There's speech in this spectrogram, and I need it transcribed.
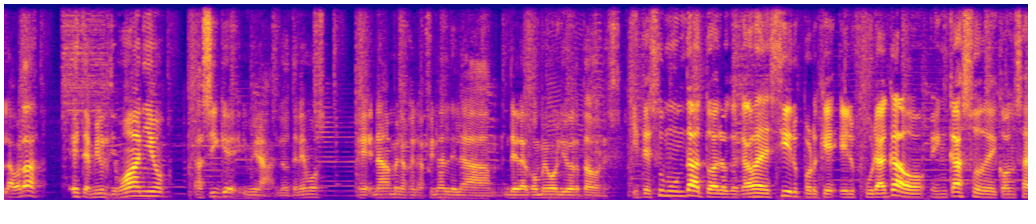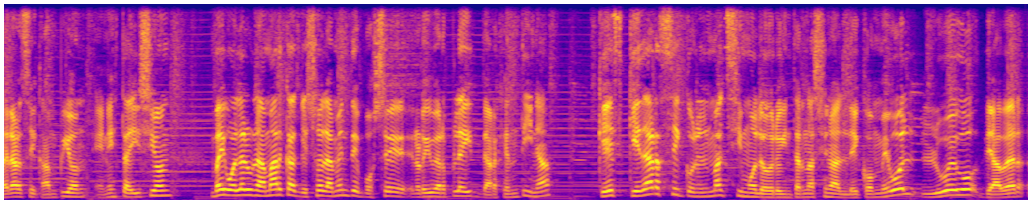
la verdad, este es mi último año, así que, y mira, lo tenemos nada menos que la final de la, de la Conmebol Libertadores. Y te sumo un dato a lo que acabas de decir, porque el Furacao, en caso de consagrarse campeón en esta edición, va a igualar una marca que solamente posee River Plate de Argentina, que es quedarse con el máximo logro internacional de Conmebol luego de haber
